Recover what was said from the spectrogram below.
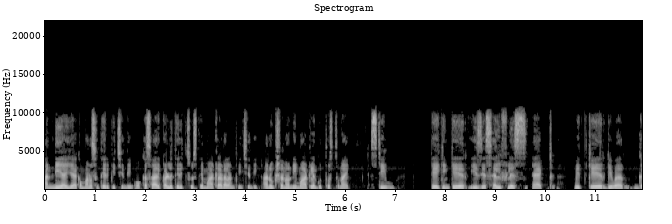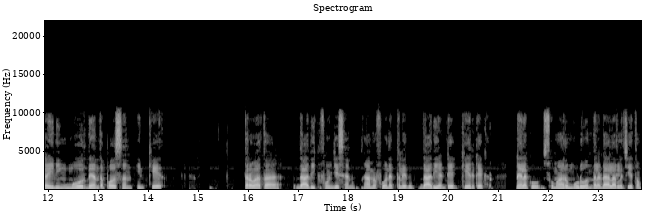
అన్నీ అయ్యాక మనసు తెరిపించింది. ఒక్కసారి కళ్ళు తెరిచి చూస్తే మాట్లాడాలనిపించింది. అనుక్షణం నీ మాటలే గుర్తొస్తున్నాయి. Steve taking care is a selfless act. With caregiver gaining more than the person in care. తర్వాత దాదీకి ఫోన్ చేశాను. ఆమె ఫోన్ ఎత్తలేదు. దాది అంటే కేర్ టేకర్. నెలకు సుమారు మూడు వందల డాలర్ల జీతం.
